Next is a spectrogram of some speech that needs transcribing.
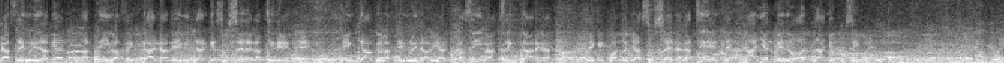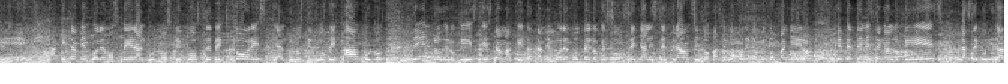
La seguridad vial activa se encarga de evitar que suceda el accidente. En cambio, la seguridad vial pasiva se encarga de que cuando ya suceda el accidente haya el menor daño posible. Aquí también podemos ver algunos tipos de vectores y algunos tipos de ángulos dentro de lo que es esta maqueta. También podemos ver lo que son señales de tránsito, así como dijo mi compañero, que pertenecen a lo que es la seguridad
